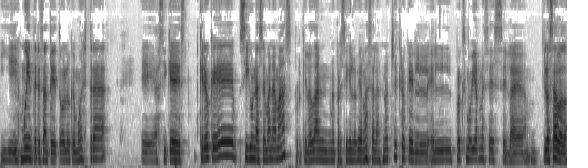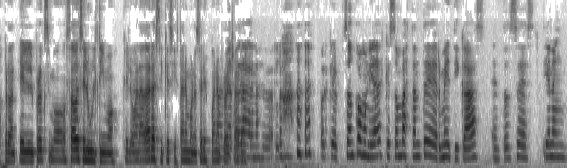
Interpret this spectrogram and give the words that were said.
y es muy interesante todo lo que muestra. Eh, así que creo que sigue una semana más, porque lo dan, me parece que los viernes a las noches. Creo que el, próximo viernes es los sábados, perdón. El próximo sábado es el último que lo van a ah. dar, así que si están en Buenos Aires pueden ah, aprovechar. Me da ganas de verlo, porque son comunidades que son bastante herméticas, entonces tienen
